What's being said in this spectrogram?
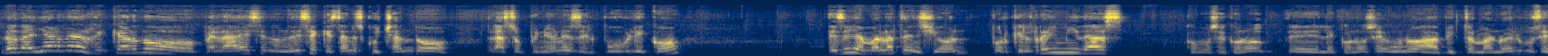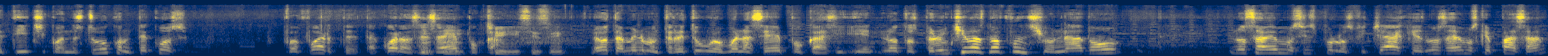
lo de ayer de Ricardo Peláez, en donde dice que están escuchando las opiniones del público, es de llamar la atención porque el Rey Midas, como se eh, le conoce uno a Víctor Manuel Bucetich, cuando estuvo con Tecos fue fuerte, ¿te acuerdas? Esa época. Sí, sí, sí. Luego también en Monterrey tuvo buenas épocas y en otros, pero en Chivas no ha funcionado. No sabemos si es por los fichajes, no sabemos qué pasa.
